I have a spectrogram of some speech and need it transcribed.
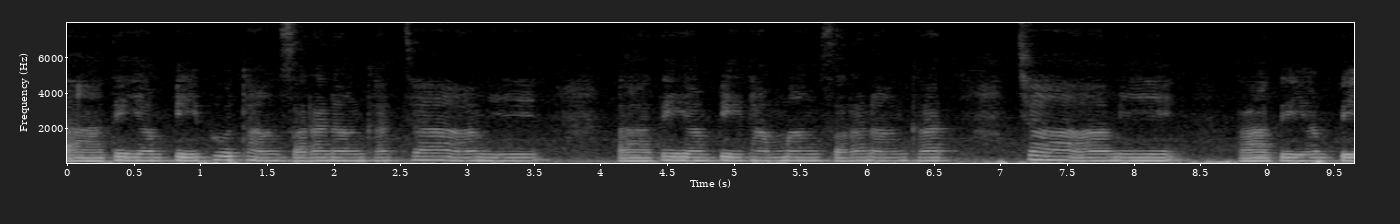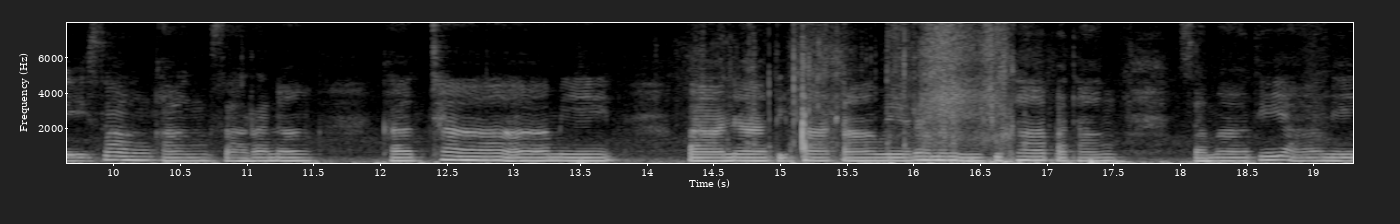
ตาติยมปีพุทธังสารนังคัจฉามิตาติยมปีธรรมังสารนังคัจชามิตาตียมปีสังขังสารนังคัจฉามิปานาติปาตาเวรมณีสิกขาปะทังสมาธิยามิ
